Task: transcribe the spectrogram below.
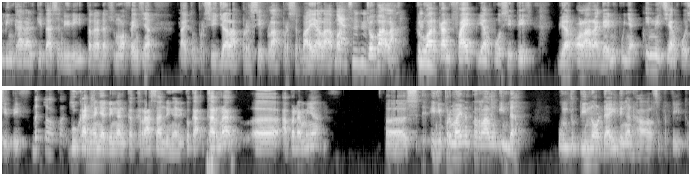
lingkaran kita sendiri terhadap semua fansnya. Entah itu Persija lah, Persib lah, Persebaya lah apa. Yes, mhm. Cobalah keluarkan vibe yang positif biar olahraga ini punya image yang positif. Betul, Coach. Bukan hanya dengan kekerasan dengan itu Kak. karena eh, apa namanya? s- ini permainan terlalu indah untuk dinodai dengan hal seperti itu.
